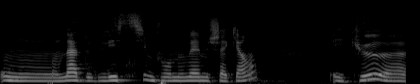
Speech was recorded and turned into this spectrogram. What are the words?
on a de l'estime pour nous-mêmes chacun et que euh,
